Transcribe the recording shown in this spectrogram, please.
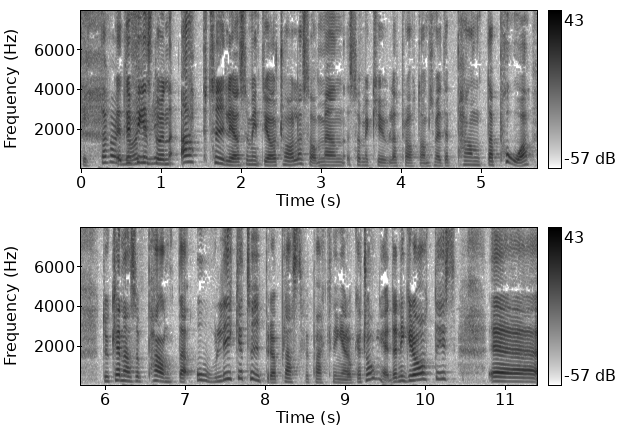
titta vad det finns då en app tydligen som inte jag har hört talas om, men som är kul att prata om, som heter Panta på. Du kan alltså panta olika typer av plastförpackningar och kartonger. Den är gratis. Eh,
